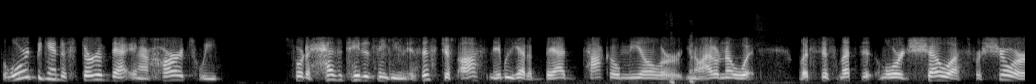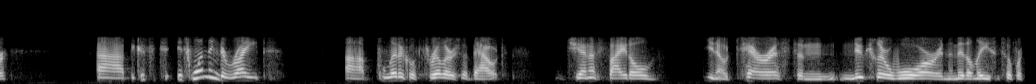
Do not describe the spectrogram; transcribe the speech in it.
the Lord began to stir that in our hearts. We sort of hesitated, thinking, "Is this just us? Maybe we had a bad taco meal, or you know, I don't know what." Let's just let the Lord show us for sure, uh, because it's one thing to write uh, political thrillers about genocidal, you know, terrorists and nuclear war in the Middle East and so forth.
